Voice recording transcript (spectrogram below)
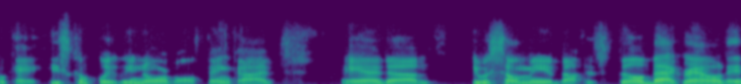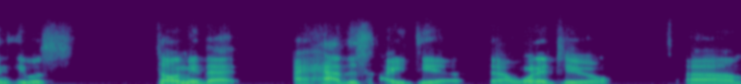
okay, he's completely normal, thank God. And um, he was telling me about his film background, and he was telling me that I have this idea that I want to do um,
